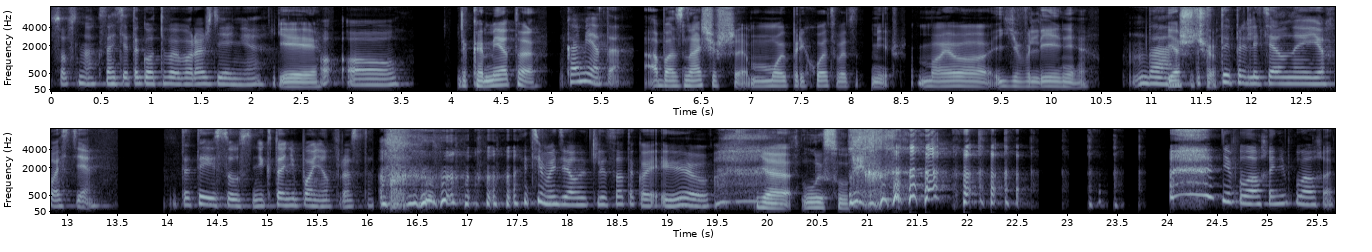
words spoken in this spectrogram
Собственно, кстати, это год твоего рождения. Yeah. О-оу. Да комета. Комета. Обозначившая мой приход в этот мир. Мое явление. Да. Я шучу. Ты прилетел на ее хвосте. Это ты Иисус, никто не понял просто. Тима делает лицо такое, Эу. Я лысус. Неплохо, неплохо.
